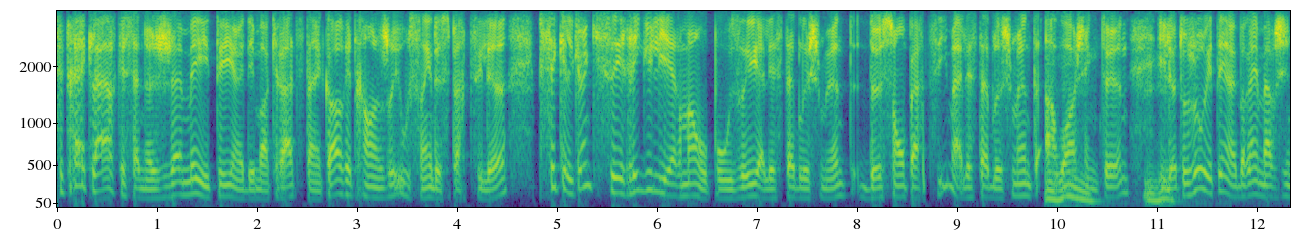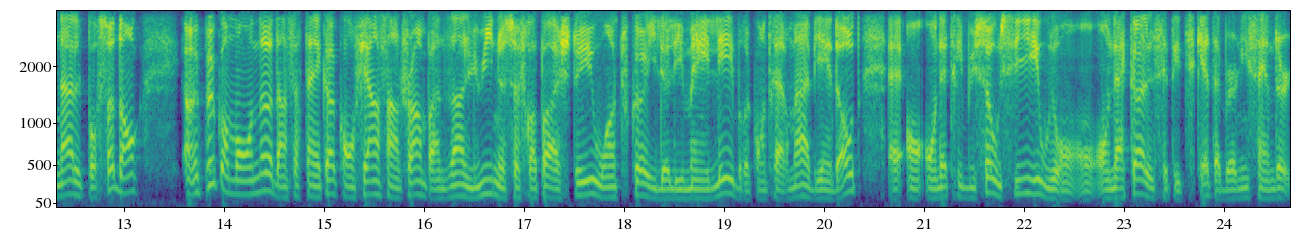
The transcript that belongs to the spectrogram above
c'est très clair que ça n'a jamais été un démocrate. C'est un corps étranger au sein de ce parti-là. Puis c'est quelqu'un qui s'est régulièrement opposé à l'establishment de son parti, mais à l'establishment à mm-hmm. Washington. Mm-hmm. Il a toujours été un brin marginal pour ça. Donc, un peu comme on a dans certains cas confiance en Trump en disant lui ne se fera pas acheter ou en tout cas il a les mains libres contrairement à bien d'autres, euh, on, attribue ça aussi ou on, on, accole cette étiquette à Bernie Sanders.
